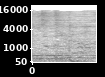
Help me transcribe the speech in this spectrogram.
Hallelujah.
